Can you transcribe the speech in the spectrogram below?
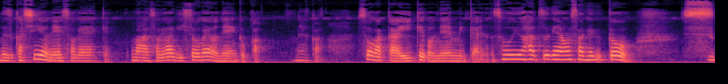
難しいよねそれって。まあそれは理想だよねとか。なんかそうだからいいけどねみたいな。そういう発言をされるとすっ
